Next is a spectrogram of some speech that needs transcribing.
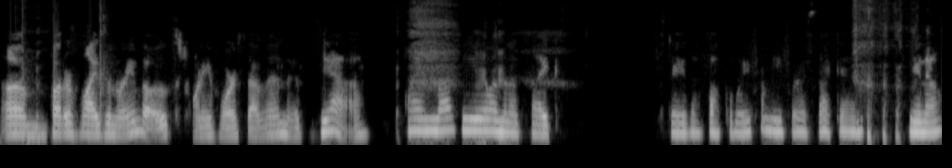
um, butterflies and rainbows, twenty four seven. It's yeah, I love you, Okay. and then it's like, stay the fuck away from me for a second. you know,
